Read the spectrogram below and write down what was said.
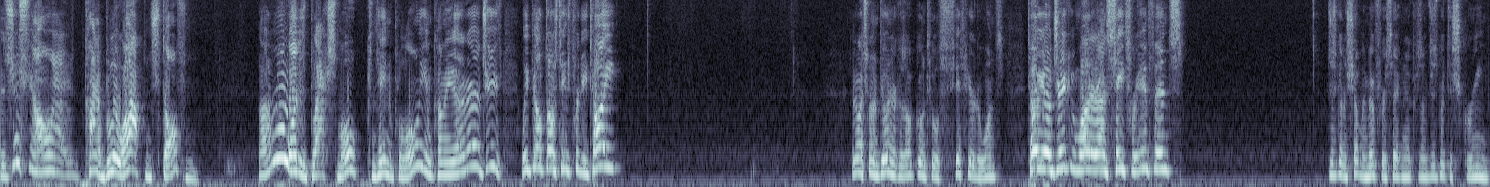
it's just, you know, it kind of blew up and stuff. And I don't know what is black smoke containing polonium coming out of there. Geez, we built those things pretty tight. Better watch what I'm doing here because I'll go into a fit here to once. Tokyo drinking water unsafe for infants. Just going to shut my mouth for a second because I'm just about to scream.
